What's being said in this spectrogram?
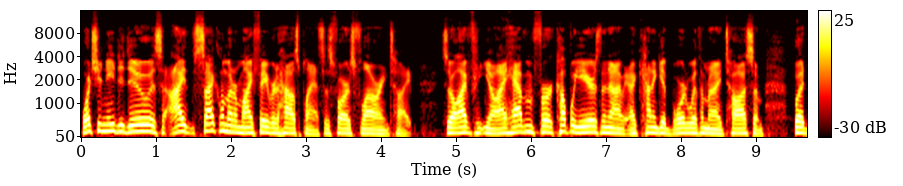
what you need to do is, I cyclamen are my favorite house plants as far as flowering type. So I've you know I have them for a couple years, and I, I kind of get bored with them and I toss them. But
